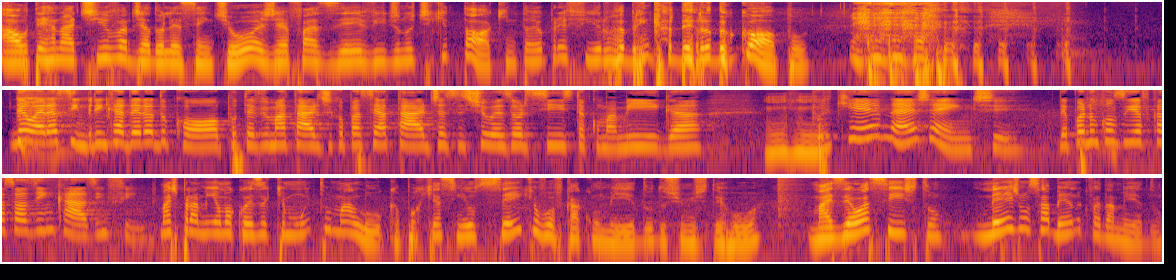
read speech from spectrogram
a alternativa de adolescente hoje é fazer vídeo no TikTok. Então eu prefiro a brincadeira do copo. Não, era assim, brincadeira do copo. Teve uma tarde que eu passei a tarde assisti o Exorcista com uma amiga. Uhum. Por quê, né, gente? Depois não conseguia ficar sozinha em casa, enfim. Mas pra mim é uma coisa que é muito maluca, porque assim, eu sei que eu vou ficar com medo dos filmes de terror, mas eu assisto, mesmo sabendo que vai dar medo.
